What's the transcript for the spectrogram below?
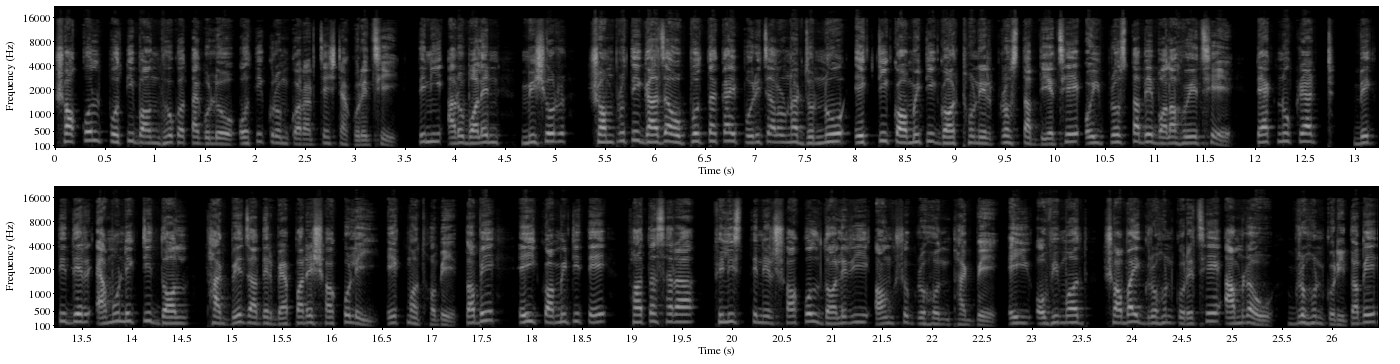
সকল প্রতিবন্ধকতাগুলো অতিক্রম করার চেষ্টা করেছি। তিনি আরও বলেন, মিশর সম্প্রতি গাজা উপত্যকায় পরিচালনার জন্য একটি কমিটি গঠনের প্রস্তাব দিয়েছে। ওই প্রস্তাবে বলা হয়েছে, টেকনোক্র্যাট ব্যক্তিদের এমন একটি দল থাকবে যাদের ব্যাপারে সকলেই একমত হবে। তবে এই কমিটিতে ফাতাসারা ফিলিস্তিনের সকল দলেরই অংশগ্রহণ থাকবে। এই অভিমত সবাই গ্রহণ করেছে, আমরাও গ্রহণ করি। তবে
